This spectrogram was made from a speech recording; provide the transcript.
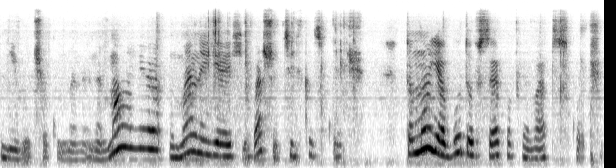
плівочок у мене немає. У мене є хіба що тільки скотч. Тому я буду все покривати скотчем.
